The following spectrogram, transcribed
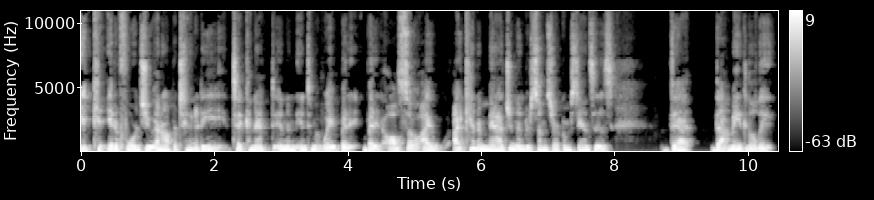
it can, it affords you an opportunity to connect in an intimate way, but it, but it also I I can imagine under some circumstances that that made Lili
